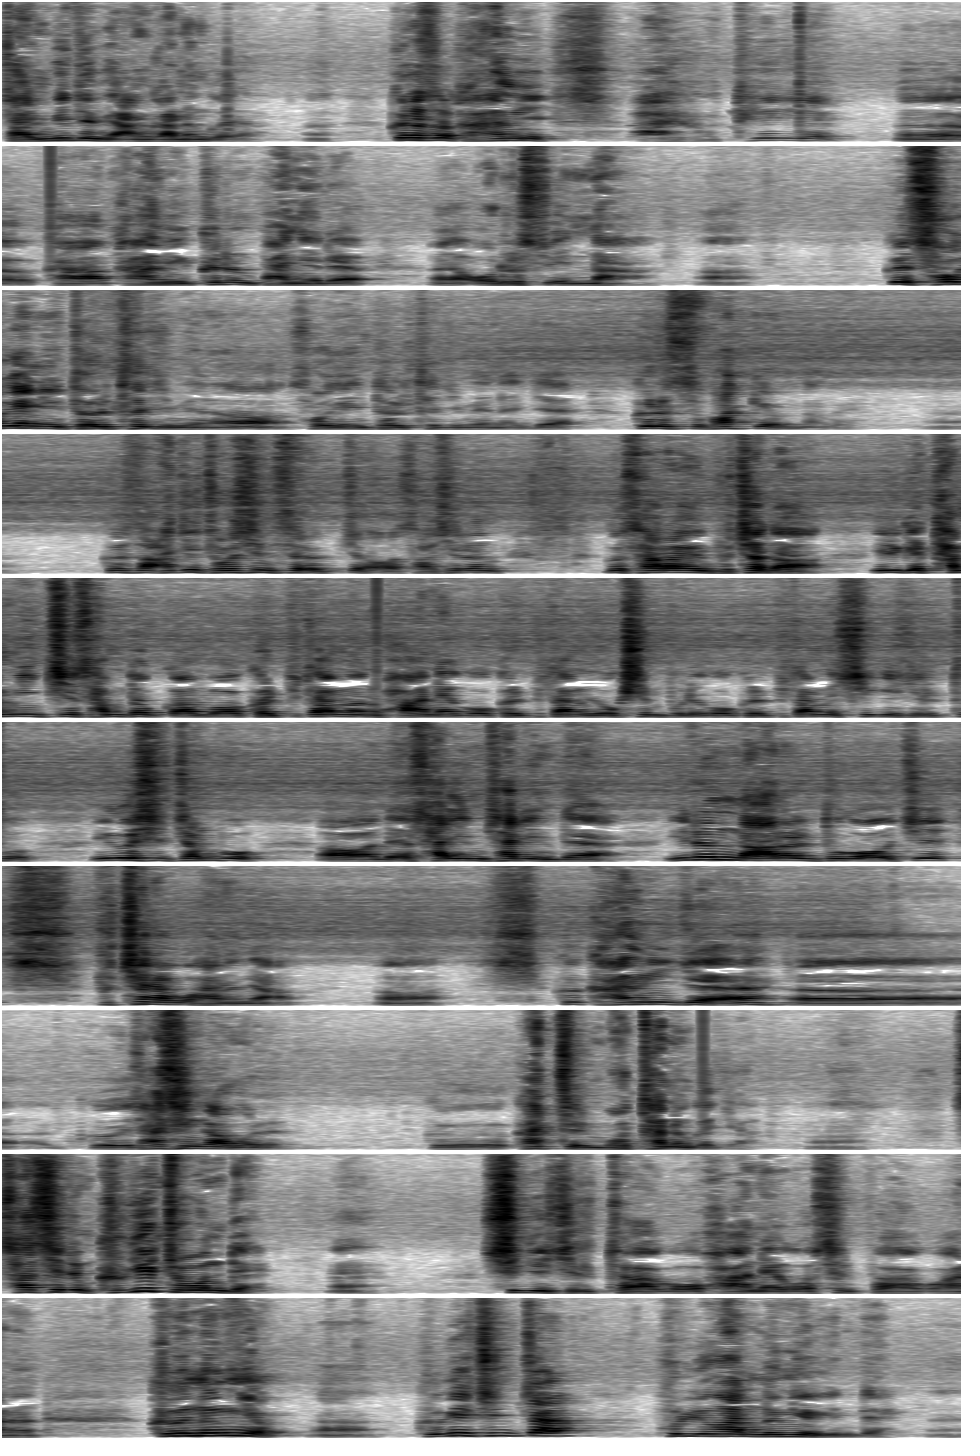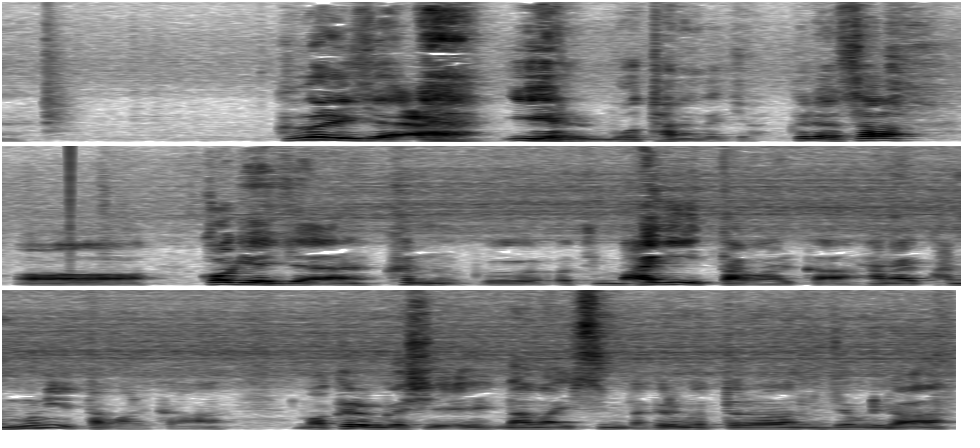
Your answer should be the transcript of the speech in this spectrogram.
잘 믿음이 안 가는 거야. 어. 그래서 감히 아이고 어떻게 이게 어, 가, 감히 그런 반열에 어, 오를 수 있나. 어. 그 소견이 덜 터지면 어, 소견이 덜 터지면 이제 그럴 수밖에 없는 거예요. 어. 그래서 아주 조심스럽죠. 사실은 그 사람이 부처다. 이렇게 탐진치 삼독과 뭐 걸핏하면 화내고 걸핏하면 욕심 부리고 걸핏하면 시기 질투 이것이 전부 어, 내 살림살인데 이런 나를 두고 어찌 부처라고 하느냐 어, 그 감히 이제 어, 그 자신감을 그 갖지 못하는 거죠. 어, 사실은 그게 좋은데 예, 시기 질투하고 화내고 슬퍼하고 하는 그 능력 어, 그게 진짜 훌륭한 능력인데 그걸 이제 이해를 못하는 거죠. 그래서 어 거기에 이제 큰 그 어떤 막이 있다고 할까 하나의 관문이 있다고 할까 뭐 그런 것이 남아 있습니다. 그런 것들은 이제 우리가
